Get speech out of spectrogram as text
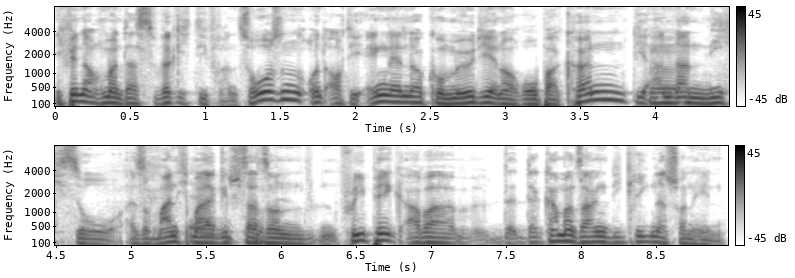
Ich finde auch mal, dass wirklich die Franzosen und auch die Engländer Komödie in Europa können, die anderen nicht so. Also manchmal Ja, gibt's da so einen Free-Pick, aber da, da kann man sagen, die kriegen das schon hin.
